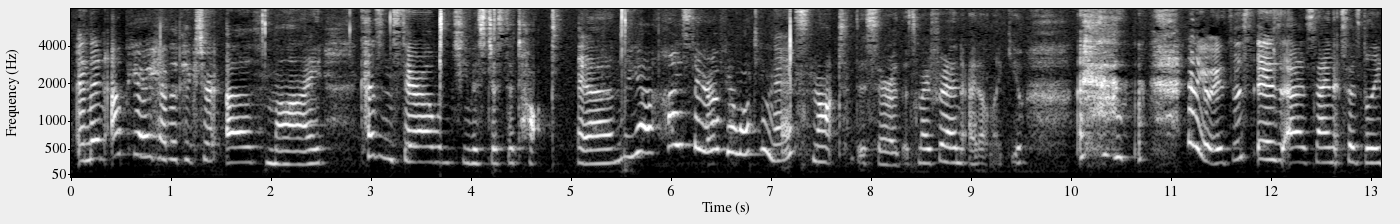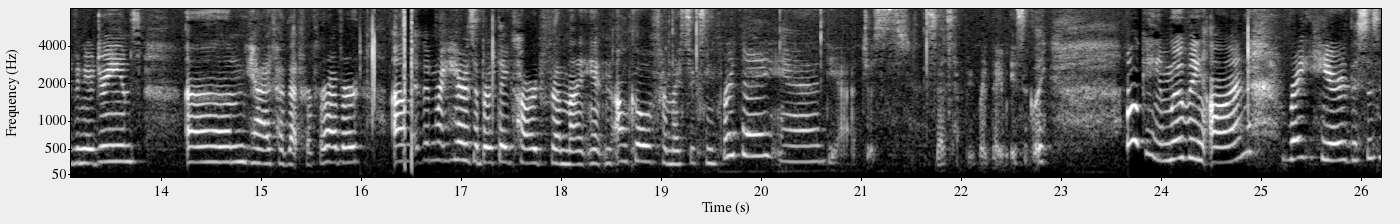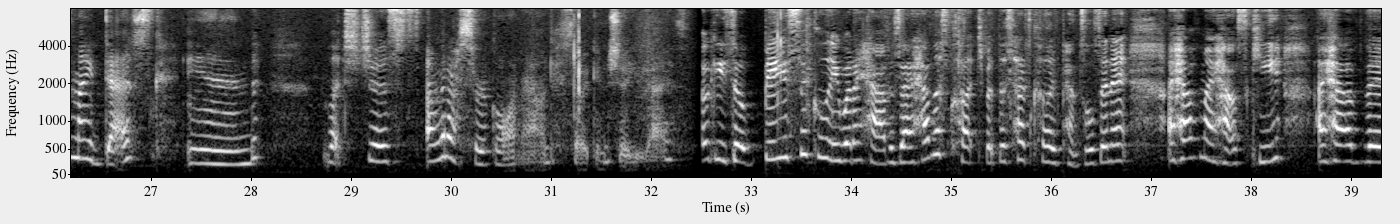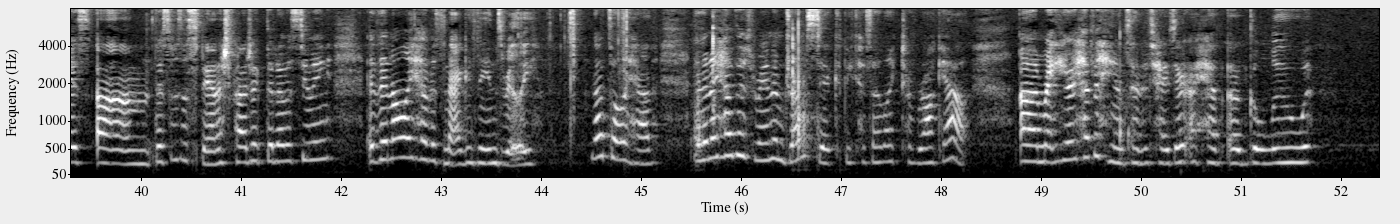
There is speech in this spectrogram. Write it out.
and then up here I have a picture of my cousin Sarah when she was just a tot. And yeah, hi Sarah if you're watching this. Not this Sarah, that's my friend. I don't like you. Anyways, this is a sign that says believe in your dreams. Um, yeah, I've had that for forever. Um, and then right here is a birthday card from my aunt and uncle from my 16th birthday. And yeah, just says happy birthday basically. Okay, moving on. Right here, this is my desk. And let's just, I'm going to circle around so I can show you guys. Okay, so basically what I have is I have this clutch, but this has colored pencils in it. I have my house key. I have this, um, this was a Spanish project that I was doing. And then all I have is magazines, really. That's all I have. And then I have this random drumstick because I like to rock out. Um, right here I have a hand sanitizer. I have a glue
